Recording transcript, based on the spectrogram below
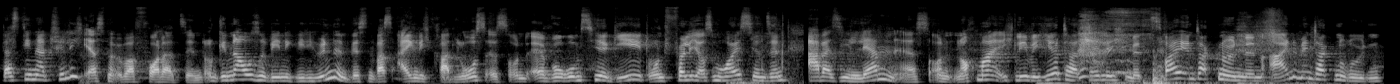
dass die natürlich erstmal überfordert sind und genauso wenig wie die Hündin wissen, was eigentlich gerade los ist und äh, worum es hier geht und völlig aus dem Häuschen sind. Aber sie lernen es. Und nochmal, ich lebe hier tatsächlich mit zwei intakten Hündinnen, einem intakten Rüden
